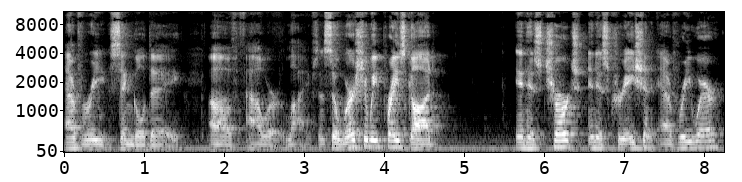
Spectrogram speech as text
every single day of our lives. And so, where should we praise God? In his church, in his creation, everywhere.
